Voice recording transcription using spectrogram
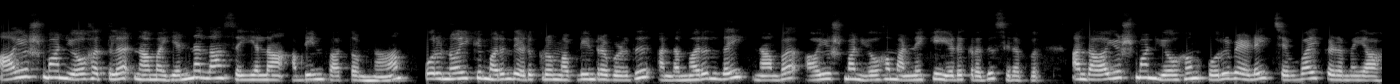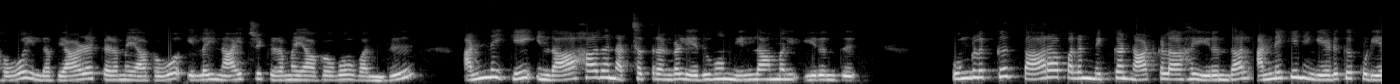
ஆயுஷ்மான் யோகத்துல நாம என்னெல்லாம் செய்யலாம் அப்படின்னு பார்த்தோம்னா ஒரு நோய்க்கு மருந்து எடுக்கிறோம் அப்படின்ற பொழுது அந்த மருந்தை நாம ஆயுஷ்மான் யோகம் அன்னைக்கு எடுக்கிறது சிறப்பு. அந்த ஆயுஷ்மான் யோகம் ஒருவேளை செவ்வாய்க்கிழமையாகவோ இல்லை வியாழக்கிழமையாகவோ இல்லை ஞாயிற்றுக்கிழமையாகவோ வந்து அன்னைக்கு இந்த ஆகாத நட்சத்திரங்கள் எதுவும் இல்லாமல் இருந்து உங்களுக்கு தாரா பலன் மிக்க நாட்களாக இருந்தால் அன்னைக்கு நீங்க எடுக்கக்கூடிய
